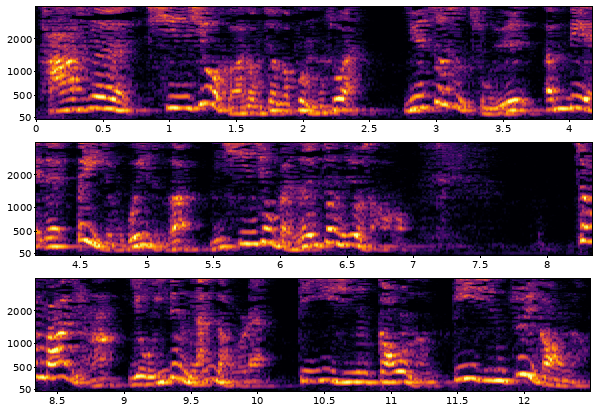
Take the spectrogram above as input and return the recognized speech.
他是个新秀合同，这个不能算，因为这是属于 NBA 的背景规则。你新秀本身挣的就少，正儿八经有一定年头的低薪高能，低薪最高能，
